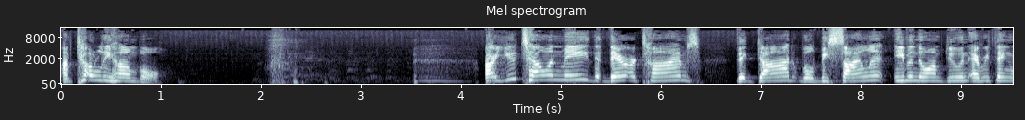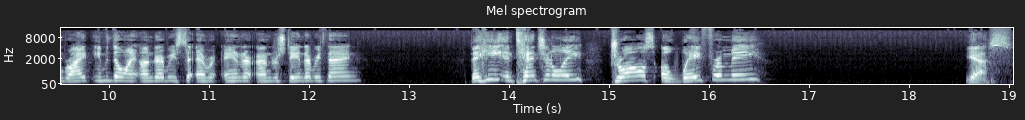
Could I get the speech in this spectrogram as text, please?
I'm totally humble. are you telling me that there are times that God will be silent even though I'm doing everything right, even though I understand everything? That He intentionally draws away from me? Yes,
